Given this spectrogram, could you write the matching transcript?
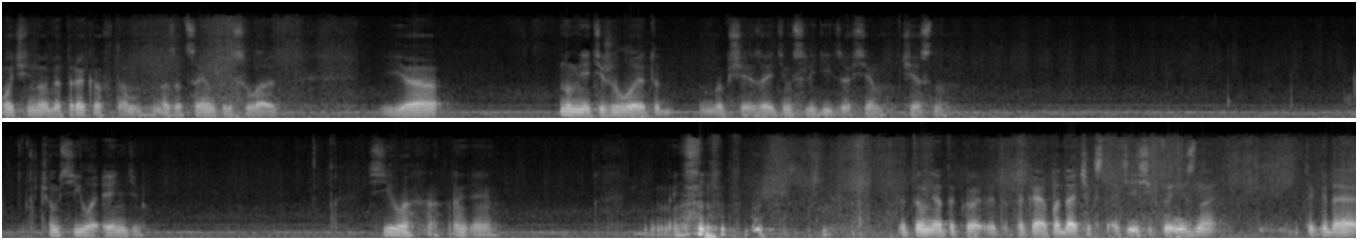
очень много треков там на зацен присылают. Я, ну, мне тяжело это вообще за этим следить, за всем, честно. Чем сила Энди? Сила... Это у меня такое, это такая подача, кстати, если кто не знает. Это когда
